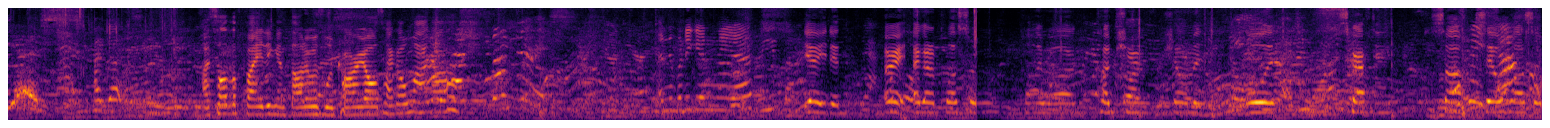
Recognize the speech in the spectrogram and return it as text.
Yes. I got two. I saw the fighting and thought it was Lucario. I was like, oh my gosh. Anybody get any X? Yeah, you did. Alright, I got a Plusle, Poliwag, Cubchoo, Shelmet, Bullet, Scrafty, Soft, Sail Fossil,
